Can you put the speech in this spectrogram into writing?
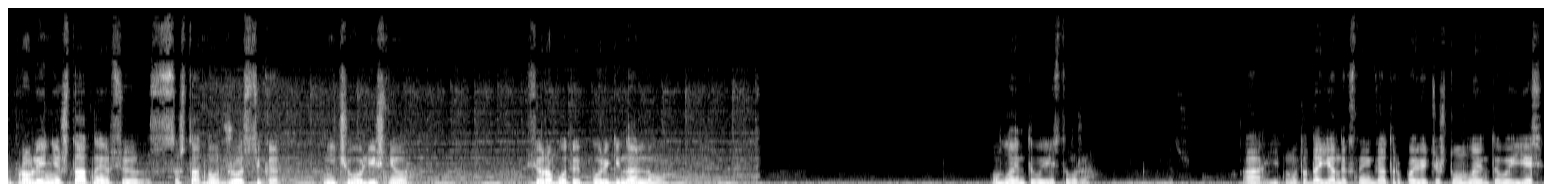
Управление штатное, все со штатного джойстика, ничего лишнего. Все работает по оригинальному. Онлайн ТВ есть там уже? А, ну тогда Яндекс Навигатор. Поверьте, что онлайн ТВ есть.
